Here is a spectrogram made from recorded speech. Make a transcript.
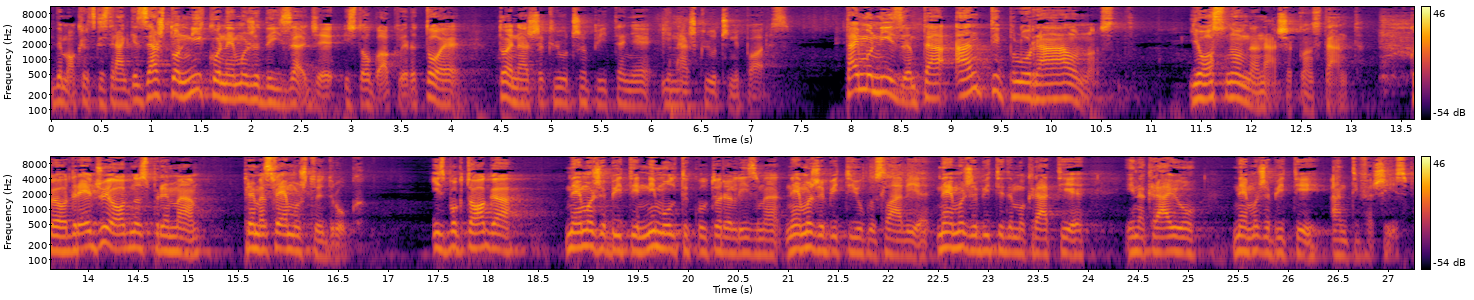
demokratske stranke. Zašto niko ne može da izađe iz tog okvira? To je, to je naše ključno pitanje i naš ključni poraz. Taj monizam, ta antipluralnost je osnovna naša konstanta koja određuje odnos prema, prema svemu što je drugo. I zbog toga ne može biti ni multikulturalizma, ne može biti Jugoslavije, ne može biti demokratije i na kraju ne može biti antifašizma.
